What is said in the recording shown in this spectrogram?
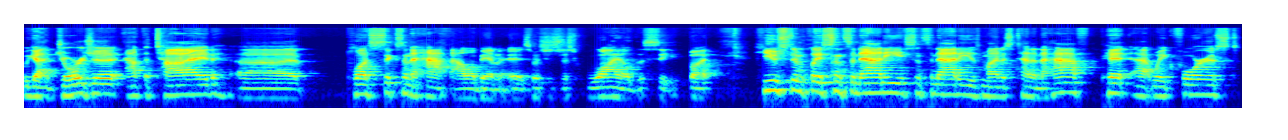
We got Georgia at the tide, uh, plus six and a half. Alabama is, which is just wild to see. But Houston plays Cincinnati. Cincinnati is minus 10 and a half. Pitt at Wake Forest.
